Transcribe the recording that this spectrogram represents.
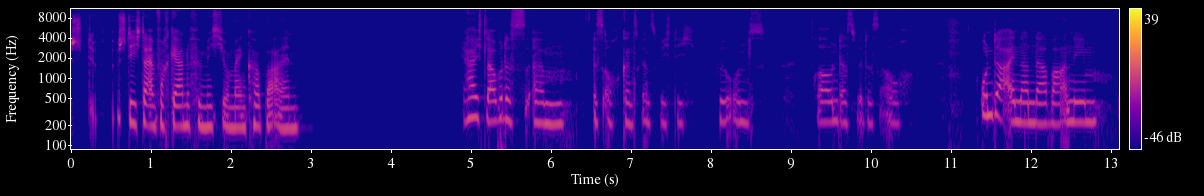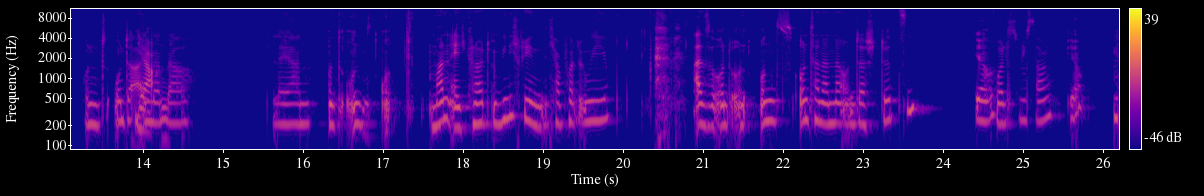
stehe ich da einfach gerne für mich und meinen Körper ein. Ja, ich glaube, das ähm, ist auch ganz, ganz wichtig für uns Frauen, dass wir das auch untereinander wahrnehmen und untereinander ja. Lernen. Und, und, und, Mann, ey, ich kann heute irgendwie nicht reden. Ich habe heute irgendwie. Also, und, und uns untereinander unterstützen. Ja. Wolltest du das sagen? Ja.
